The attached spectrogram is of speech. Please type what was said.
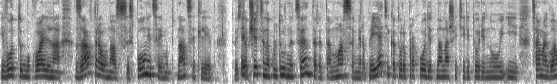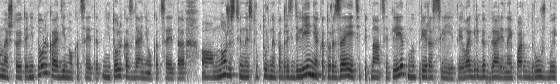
И вот буквально завтра у нас исполнится ему 15 лет. То есть это... общественно-культурный центр – это масса мероприятий, которые проходят на нашей территории, но и самое главное, что это не только один ОКЦ, это не только здание ОКЦ, это а, множественные структурные подразделения, которые за эти 15 лет мы приросли. Это и лагерь Гагарина, и парк дружбы,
